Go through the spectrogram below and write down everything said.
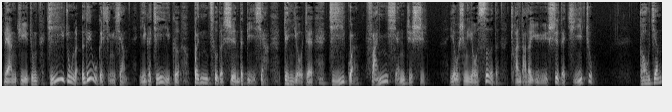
两句中集中了六个形象，一个接一个奔凑的诗人的笔下，真有着极管繁弦之势。有声有色的传达了雨势的急骤。高江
